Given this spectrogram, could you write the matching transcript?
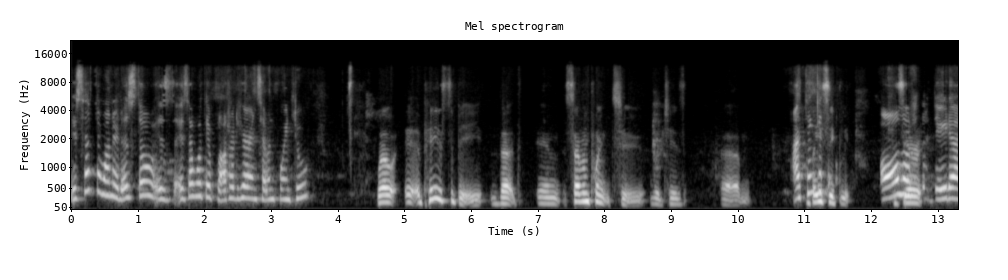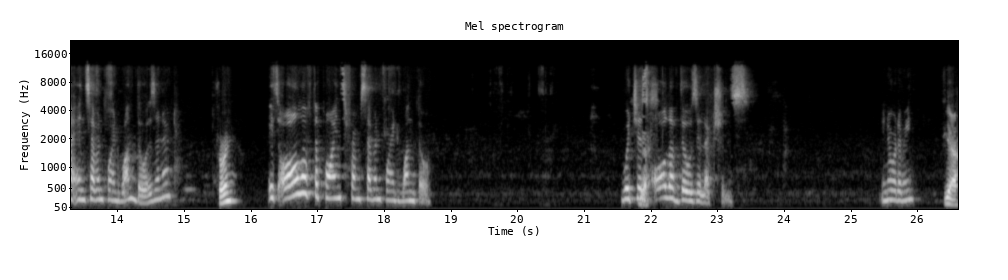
Is that the one it is though? Is is that what they plotted here in 7.2? Well, it appears to be that in 7.2, which is um, I think basically all zero... of the data in 7.1 though, isn't it? Sorry? It's all of the points from 7.1 though, which is yes. all of those elections. You know what I mean? Yeah.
